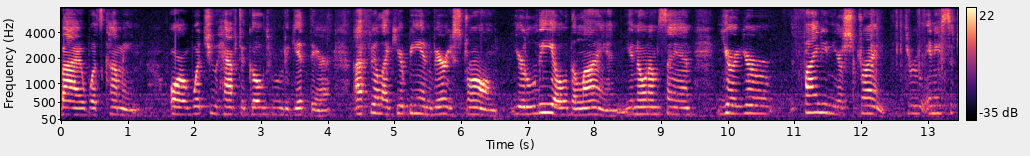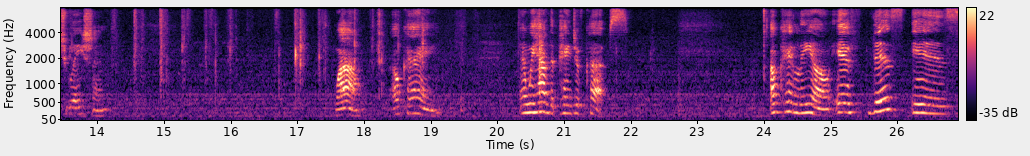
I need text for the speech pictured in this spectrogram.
by what's coming or what you have to go through to get there. I feel like you're being very strong. You're Leo the lion. You know what I'm saying? You're, you're finding your strength through any situation. Wow. Okay. And we have the Page of Cups. Okay, Leo, if this is...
